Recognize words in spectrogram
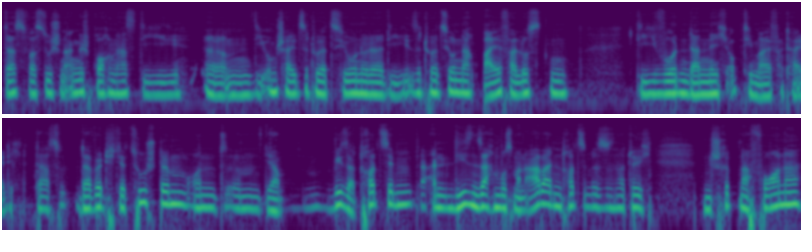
das, was du schon angesprochen hast, die, ähm, die Umschaltsituation oder die Situation nach Ballverlusten, die wurden dann nicht optimal verteidigt. Das, da würde ich dir zustimmen und ähm, ja, wie gesagt, trotzdem, an diesen Sachen muss man arbeiten. Trotzdem ist es natürlich ein Schritt nach vorne.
